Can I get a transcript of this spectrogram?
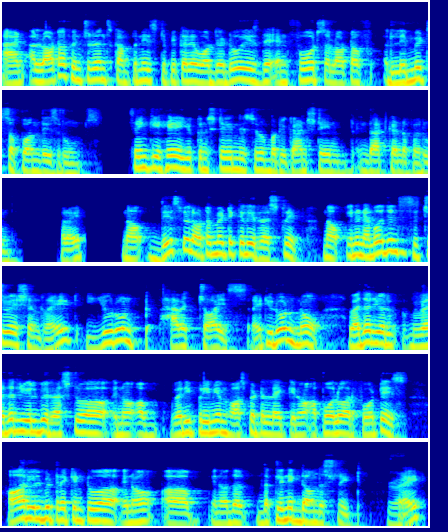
And a lot of insurance companies typically what they do is they enforce a lot of limits upon these rooms, saying, hey, you can stay in this room, but you can't stay in, in that kind of a room. Right. Now this will automatically restrict. Now in an emergency situation, right, you don't have a choice, right? You don't know whether you'll whether you will be rushed to a you know a very premium hospital like you know Apollo or Fortis, or you'll be taken to a you know uh, you know the the clinic down the street, right. right?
